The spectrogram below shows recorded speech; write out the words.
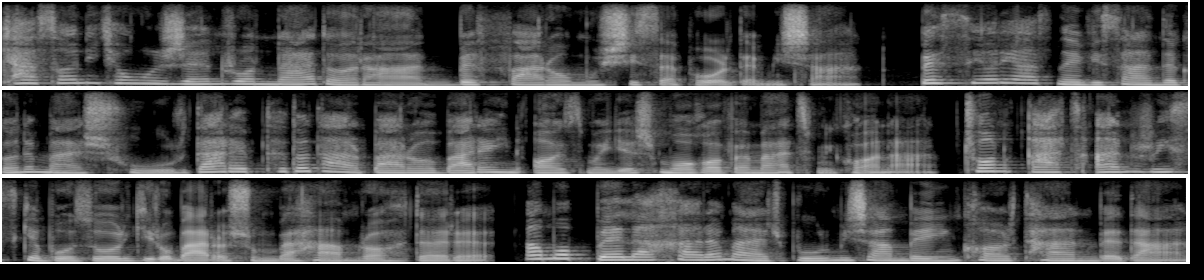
کسانی که اون ژن رو ندارن به فراموشی سپرده میشن بسیاری از نویسندگان مشهور در ابتدا در برابر این آزمایش مقاومت می‌کنن چون قطعا ریسک بزرگی رو براشون به همراه داره. اما بالاخره مجبور میشن به این کار تن بدن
